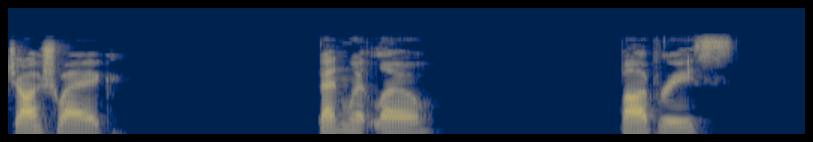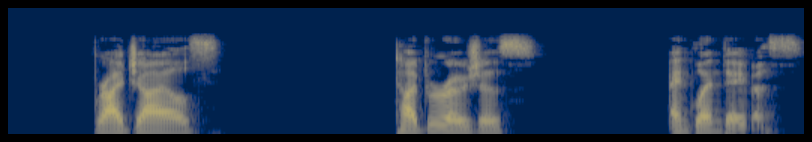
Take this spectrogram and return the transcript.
Josh Wag, Ben Whitlow, Bob Reese, Brad Giles, Todd Barojas, and Glenn Davis.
